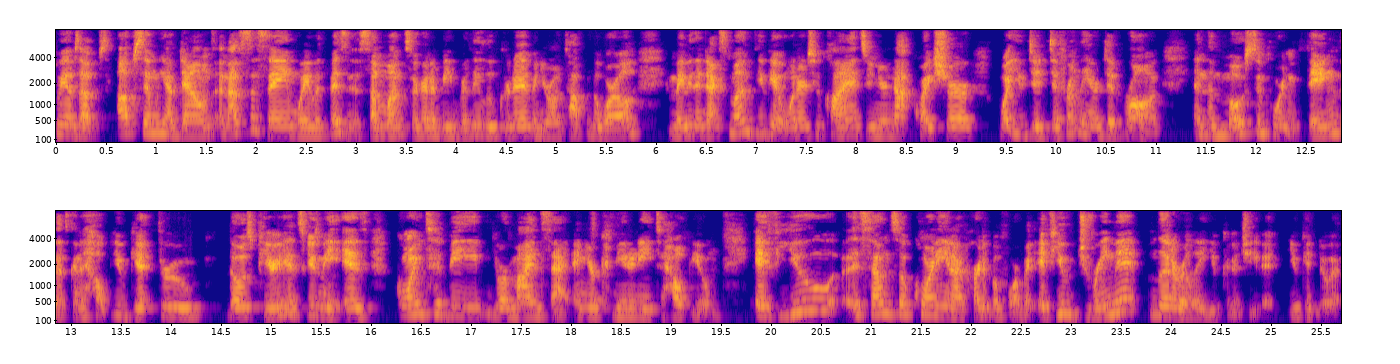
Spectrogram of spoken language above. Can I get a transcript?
we have ups, ups and we have downs. And that's the same way with business. Some months are going to be really lucrative and you're on top of the world. Maybe the next month you get one or two clients and you're not quite sure what you did differently or did wrong. And the most important thing that's going to help you get through those periods, excuse me, is going to be your mindset and your community to help you. If you, it sounds so corny and I've heard it before, but if you dream it, literally you can achieve it. You can do it.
